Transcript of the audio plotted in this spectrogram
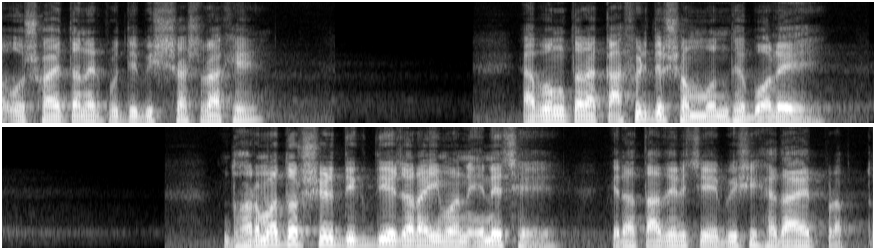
ও শয়তানের প্রতি বিশ্বাস রাখে এবং তারা কাফিরদের সম্বন্ধে বলে ধর্মাদর্শের দিক দিয়ে যারা ইমান এনেছে এরা তাদের চেয়ে বেশি হেদায়েত প্রাপ্ত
